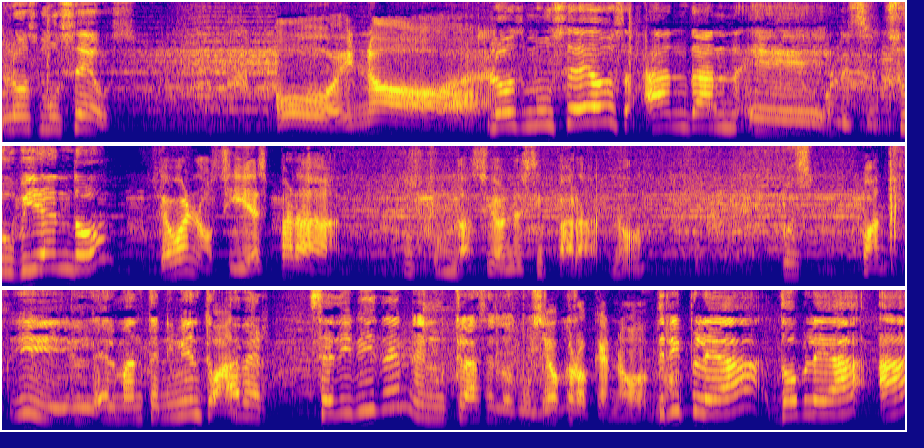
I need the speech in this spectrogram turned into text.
los museos. Uy, no. Los museos andan eh, subiendo. Que bueno, si es para tus fundaciones y para, ¿no? Pues ¿Cuánto? sí, el, el mantenimiento. ¿Cuánto? A ver, se dividen en clases los museos. Yo creo que no. no. Triple A, doble A, A,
